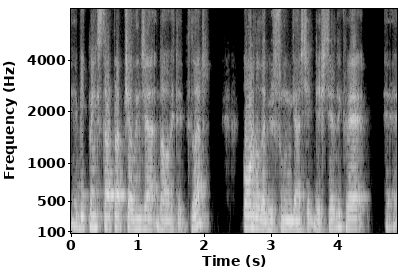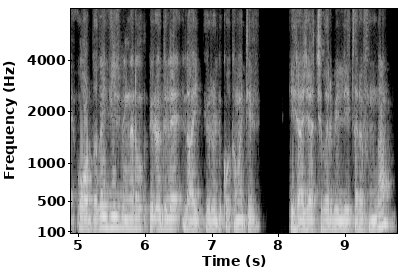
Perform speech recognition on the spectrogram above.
e, Big Bang Startup Challenge'a davet ettiler. Orada da bir sunum gerçekleştirdik ve e, orada da 100 bin liralık bir ödüle layık görüldük Otomotiv İhracatçıları Birliği tarafından.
